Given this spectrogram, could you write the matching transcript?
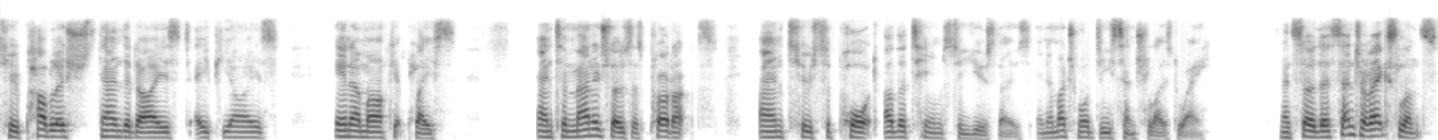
to publish standardized APIs in a marketplace and to manage those as products and to support other teams to use those in a much more decentralized way. And so the Center of Excellence,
